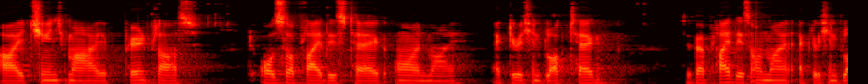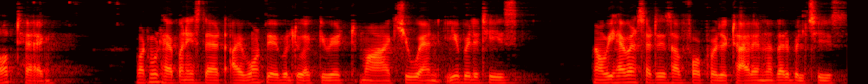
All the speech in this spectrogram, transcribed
I change my parent class to also apply this tag on my activation block tag. So if I apply this on my activation block tag what would happen is that I won't be able to activate my Q and E abilities. Now we haven't set this up for projectile and other abilities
